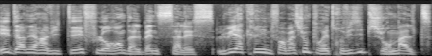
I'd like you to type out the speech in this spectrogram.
et dernier invité, Florent Dalben Sales. Lui a créé une formation pour être visible sur Malte.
